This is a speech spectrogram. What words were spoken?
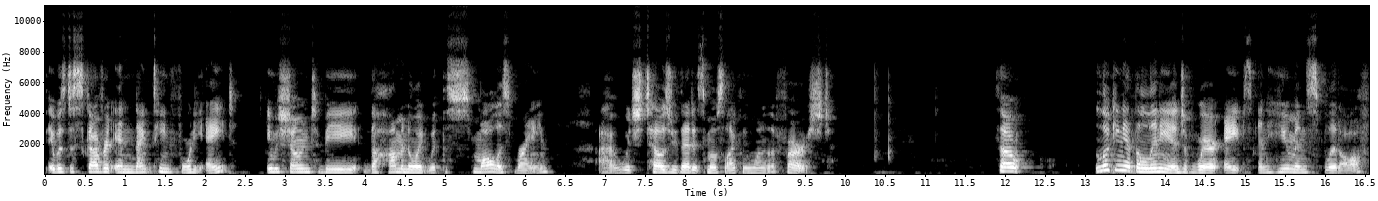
it was discovered in 1948. It was shown to be the hominoid with the smallest brain, uh, which tells you that it's most likely one of the first. So, looking at the lineage of where apes and humans split off,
